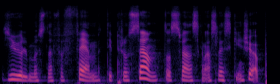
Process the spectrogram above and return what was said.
julmusten för 50 procent av svenskarnas läskinköp.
